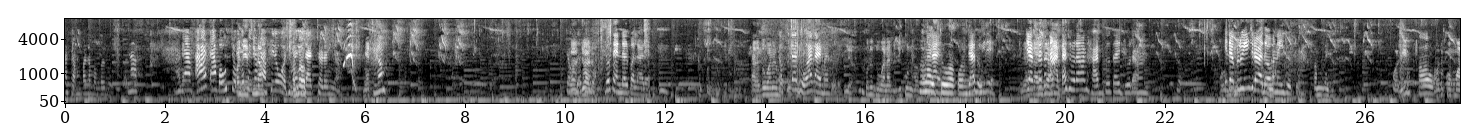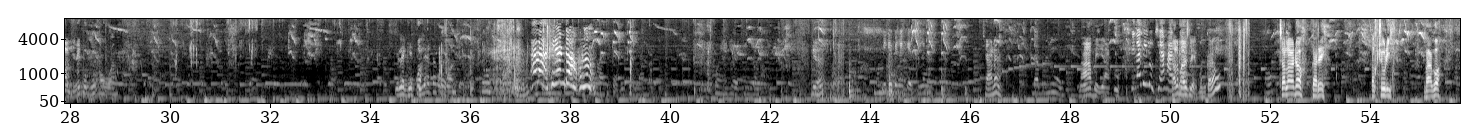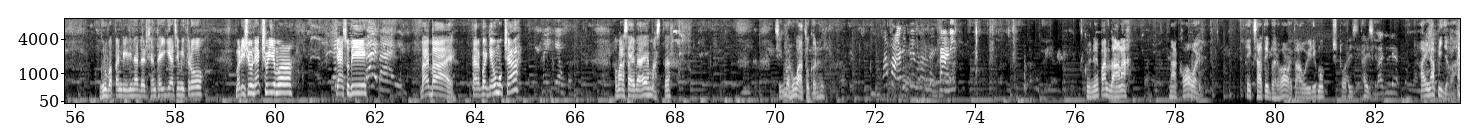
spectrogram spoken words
આ ચંપલ ને બંગલ બધું ના. અરે આ આ આ બહુ જ ચોગસ નાખી દઉં અજમાની દાંત ચડાઈને. મેચી જો સેન્ડલ પલાળ્યા. તારે ધોવાના તો ધોવા લાયમાં જોડે. કોને ધોવાના બીજું કોણ નહીં ધોવા કોણ? જા ધોઈ દે. એ અક્ષર તો નાતા જોરાવન હાથ ધોતા જોરાવન એ ડબલ્યુ ઇંચ રહા દો નહીં જોતું. અમને પડી હવ. તો કોમમાં આવશે ને કોમ હવ એટલે ઘેતી લે તો કોઈ. આ રાખી દે કે? મમ્મી ચાલે ડબલું. ના ભાઈ આખું તેનાથી લૂછ્યા હાથ ચાલો બસ લે બંધ કરાવું. ચાલો અડો ઘરે. અક્ષુડી ભાગો. ગુરુ બાપાની દેવીના દર્શન થઈ ગયા છે મિત્રો. મળીશું નેક્સ્ટ વિડીયોમાં ત્યાં સુધી? Bye bye. તારે કોઈ કેવું મૂકશા અમારા સાહેબ આયા માસ્તર. શીખબર હું વાતો કરું? કોઈને પણ દાણા નાખવા હોય એક સાથે ભરવા હોય તો આ ઓઈડીમાં સ્ટોરેજ થાય છે. આ એને આપી જવા.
